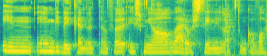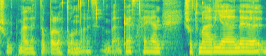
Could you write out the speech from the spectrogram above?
Én, én vidéken nőttem fel, és mi a város szélén laktunk a vasút mellett a Balatonnal szemben helyen, és ott már ilyen uh,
